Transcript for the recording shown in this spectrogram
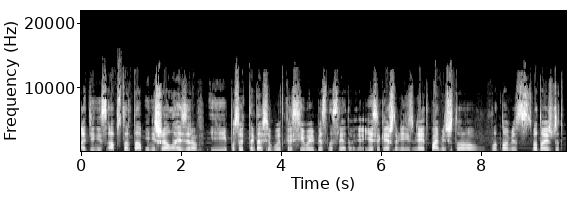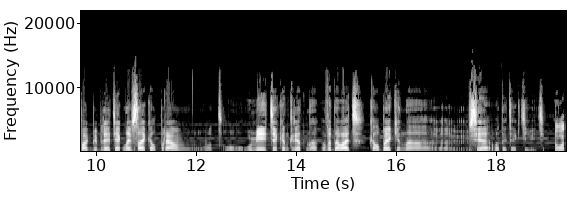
один из App Startup инициалайзеров, и, по сути, тогда все будет красиво и без наследования. Если, конечно, мне не изменяет память, что в, одном из, в одной из Jetpack библиотек Lifecycle прям вот умеет тебе конкретно выдавать колбеки на э, все вот эти activity. Ну вот,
